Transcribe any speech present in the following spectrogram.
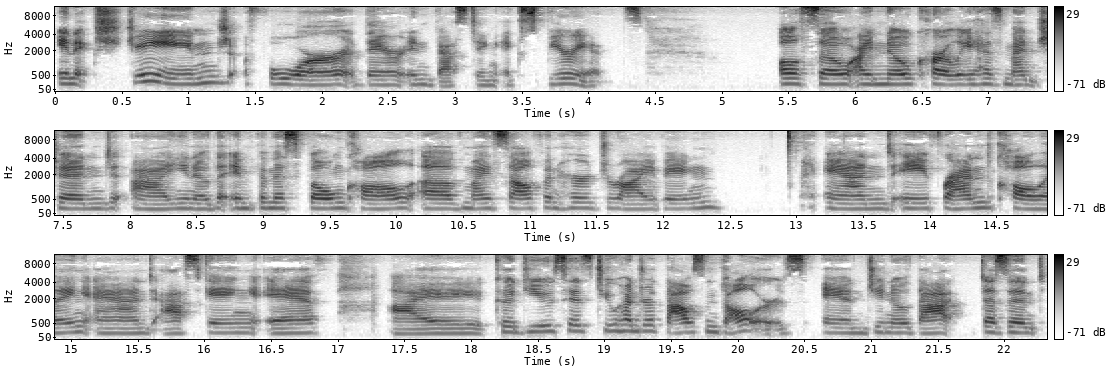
in exchange for their investing experience. Also, I know Carly has mentioned, uh, you know, the infamous phone call of myself and her driving and a friend calling and asking if I could use his $200,000. And, you know, that doesn't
